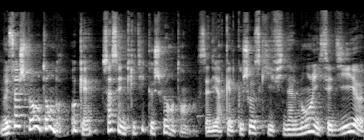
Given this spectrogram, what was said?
Mais ça, je peux entendre. Ok, ça, c'est une critique que je peux entendre. C'est-à-dire quelque chose qui finalement, il s'est dit, euh,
